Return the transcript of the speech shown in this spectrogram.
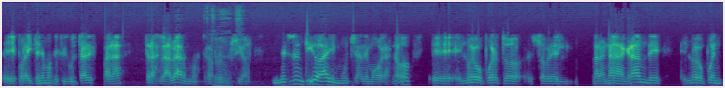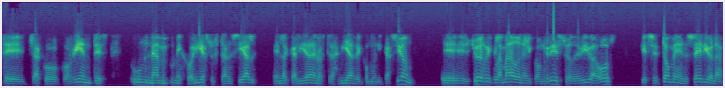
eh, por ahí tenemos dificultades para trasladar nuestra producción. En ese sentido hay muchas demoras, ¿no? Eh, el nuevo puerto sobre el Paraná Grande, el nuevo puente Chaco Corrientes, una mejoría sustancial en la calidad de nuestras vías de comunicación. Eh, yo he reclamado en el Congreso de viva voz que se tome en serio la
